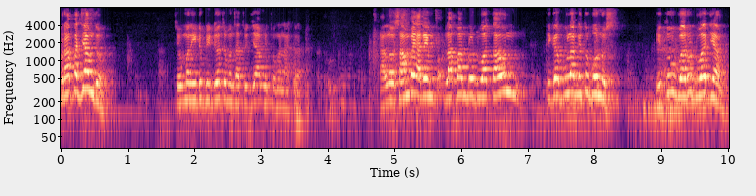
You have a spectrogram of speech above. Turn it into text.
berapa jam tuh? Cuman hidup di dunia cuma satu jam hitungan akhirat. Kalau sampai ada yang 82 tahun, tiga bulan itu bonus. Itu baru dua jam.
